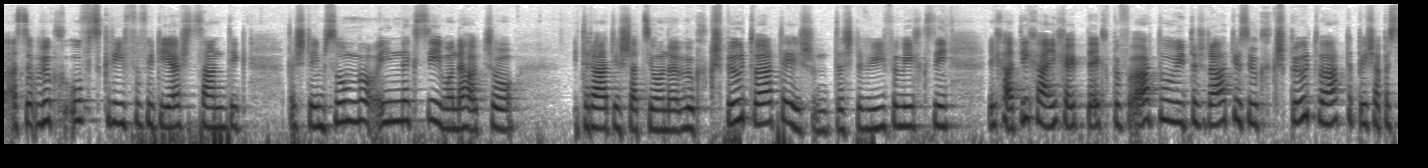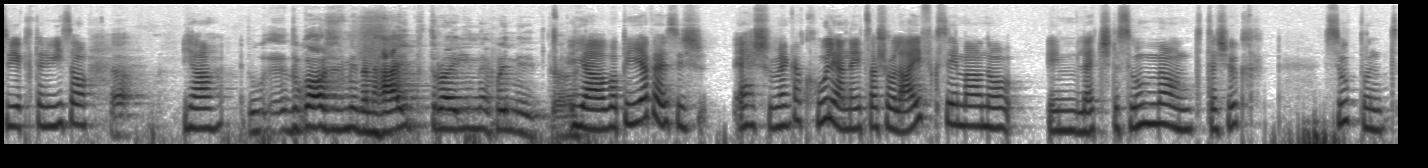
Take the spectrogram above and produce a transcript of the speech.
also wirklich aufzugreifen für die erste Sendung, das war im Sommer inne, wo er halt schon in den Radiostationen wirklich gespielt worden ist. Und das war wie für mich, gewesen, ich habe dich eigentlich entdeckt, bevor du in den Radios wirklich gespielt worden bist, aber es wirkt dann wie so, Ja. ja, Du, du gehst jetzt mit dem Hype-Train ein bisschen mit. oder? Ja, wobei eben, es ist, er ist mega cool. Ich habe ihn jetzt auch schon live gesehen, mal noch im letzten Sommer und das ist wirklich super. Und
